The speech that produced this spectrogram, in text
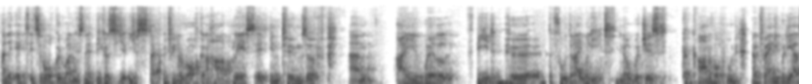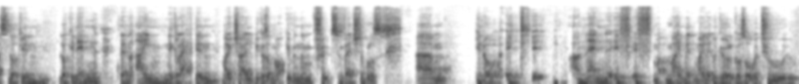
and it, it's an awkward one, isn't it? Because you, are stuck between a rock and a hard place in, terms of um, I will feed her the food that I will eat, you know, which is carnivore food. Now, to anybody else looking looking in, then I'm neglecting my child because I'm not giving them fruits and vegetables. Um, you know, it, it, and then if if my my little girl goes over to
